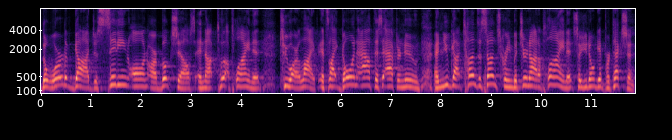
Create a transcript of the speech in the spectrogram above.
the Word of God, just sitting on our bookshelves and not put, applying it to our life. It's like going out this afternoon and you've got tons of sunscreen, but you're not applying it so you don't get protection.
